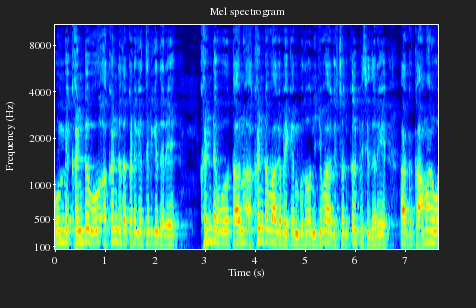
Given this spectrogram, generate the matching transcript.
ಒಮ್ಮೆ ಖಂಡವು ಅಖಂಡದ ಕಡೆಗೆ ತಿರುಗಿದರೆ ಖಂಡವು ತಾನು ಅಖಂಡವಾಗಬೇಕೆಂಬುದು ನಿಜವಾಗಿ ಸಂಕಲ್ಪಿಸಿದರೆ ಆಗ ಕಾಮವು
